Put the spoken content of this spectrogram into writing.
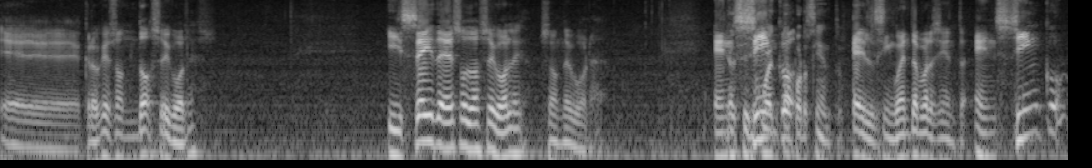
eh, creo que son 12 goles. Y 6 de esos 12 goles son de Borja. En El cinco- 50%. el 50%. En 5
